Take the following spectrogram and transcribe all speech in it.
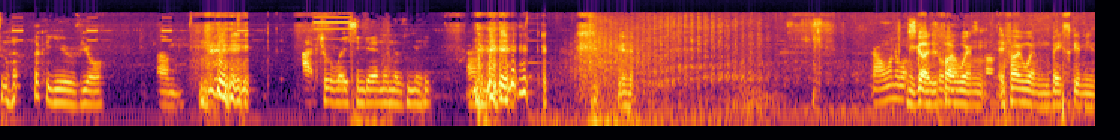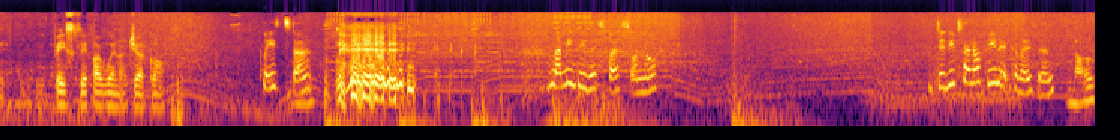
Look at you with your um actual racing gear, and then there's me. Um, yeah. I wonder what. Guys, if I win, are. if I win, basically mean, basically if I win, I jerk off. Please don't. Let me do this first one though. Did you turn off unit collision? no,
